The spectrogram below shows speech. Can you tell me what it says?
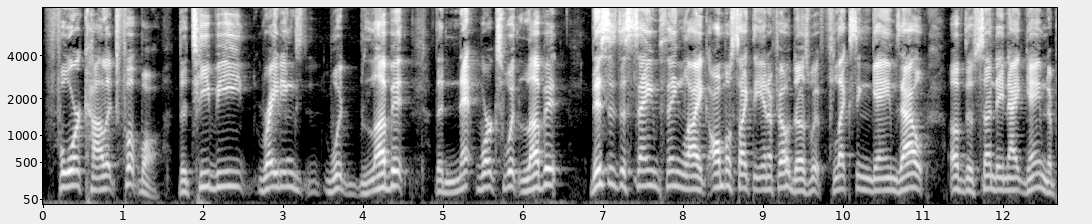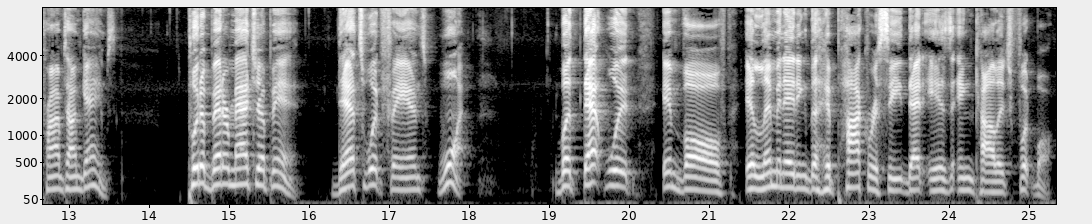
for college football. The TV ratings would love it. The networks would love it. This is the same thing, like almost like the NFL does with flexing games out of the Sunday night game, the primetime games. Put a better matchup in. That's what fans want. But that would involve eliminating the hypocrisy that is in college football.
